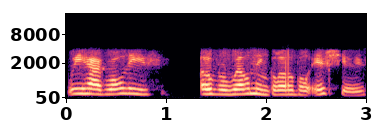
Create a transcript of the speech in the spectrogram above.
we have all these overwhelming global issues,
